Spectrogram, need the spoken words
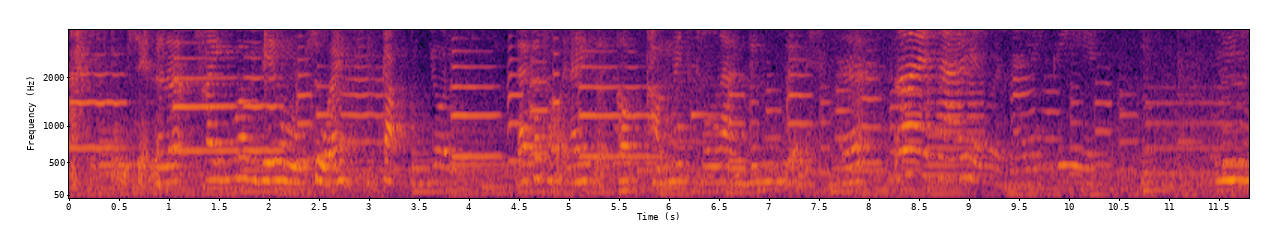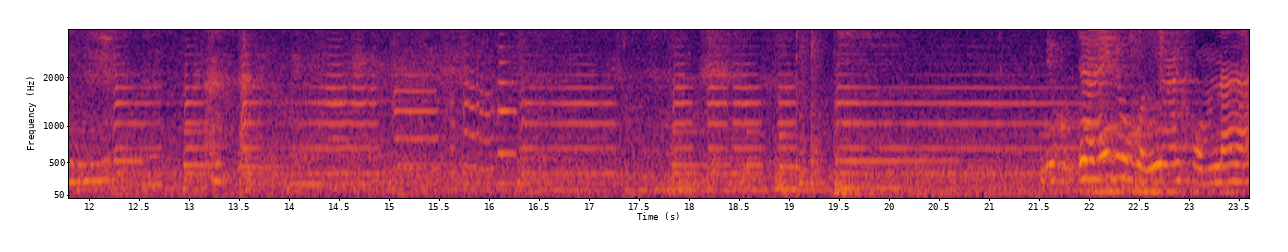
อะผมเสร็จแล้วนะ ใครคิดว่าบีบีของผมสวยกับหุ่นยนต์ และก็ถอยได้สวยก็คอมเมนต์ข้างล่างด้วยนะฮะ เอ้ยน้ำเห็นเหมือนนาฬิกาอืม เดี๋ยวผมจะให้ดูผลงานผมนะฮะ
